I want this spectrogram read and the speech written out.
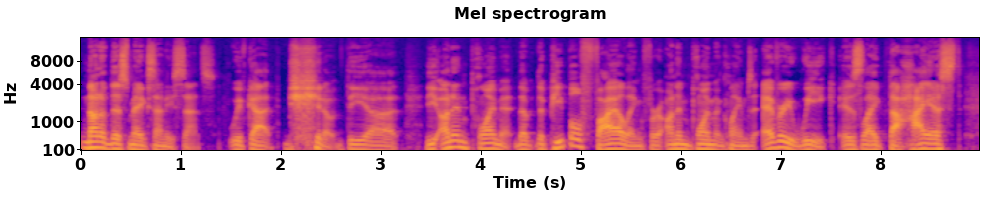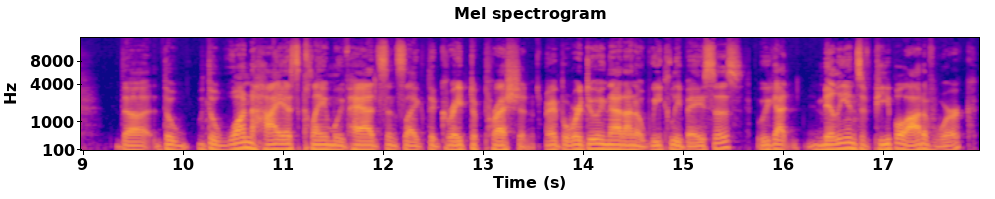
none of this makes any sense. We've got, you know, the uh, the unemployment, the the people filing for unemployment claims every week is like the highest the the the one highest claim we've had since like the Great Depression, right? But we're doing that on a weekly basis. We got millions of people out of work.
